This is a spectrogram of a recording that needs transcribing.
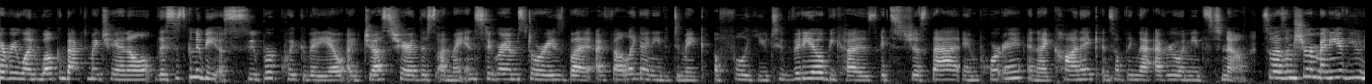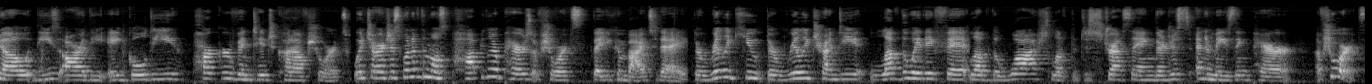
Hey everyone, welcome back to my channel. This is going to be a super quick video. I just shared this on my Instagram stories, but I felt like I needed to make a full YouTube video because it's just that important and iconic and something that everyone needs to know. So as I'm sure many of you know, these are the AGOLDE Parker Vintage Cutoff Shorts, which are just one of the most popular pairs of shorts that you can buy today. They're really cute, they're really trendy, love the way they fit, love the wash, love the distressing. They're just an amazing pair of shorts.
